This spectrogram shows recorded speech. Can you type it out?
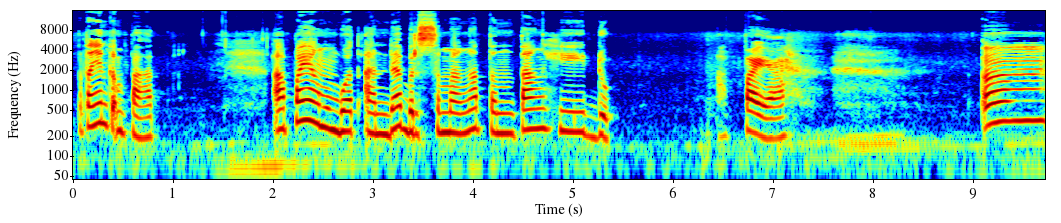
Pertanyaan keempat apa yang membuat anda bersemangat tentang hidup? Apa ya? Um,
